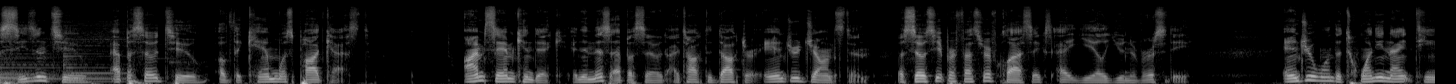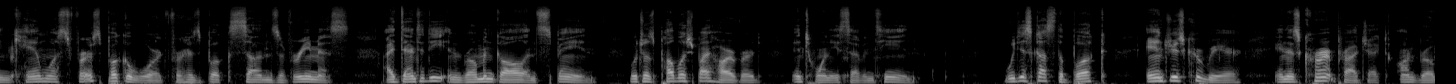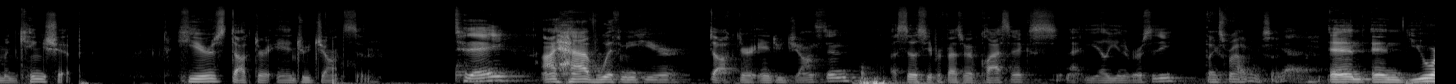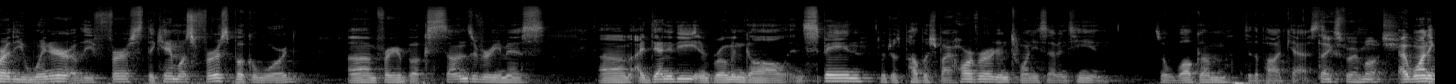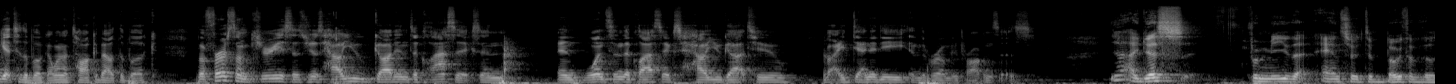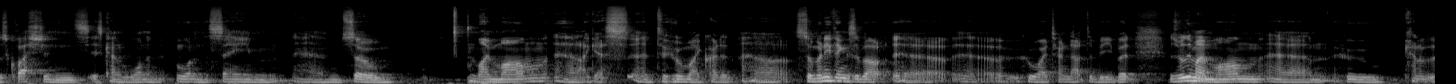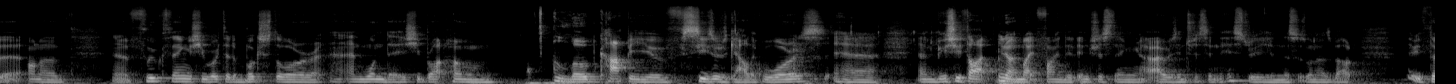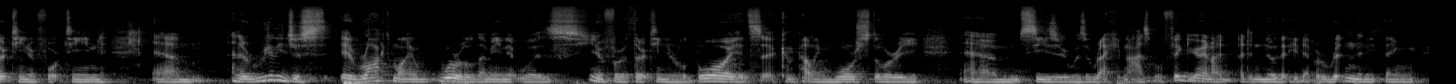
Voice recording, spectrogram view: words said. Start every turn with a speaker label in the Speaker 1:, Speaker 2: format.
Speaker 1: To Season 2, Episode 2 of the CAMWS Podcast. I'm Sam Kindick, and in this episode, I talk to Dr. Andrew Johnston, Associate Professor of Classics at Yale University. Andrew won the 2019 CAMWS First Book Award for his book Sons of Remus Identity in Roman Gaul and Spain, which was published by Harvard in 2017. We discuss the book, Andrew's career, and his current project on Roman kingship. Here's Dr. Andrew Johnston. Today, I have with me here Dr. Andrew Johnston, Associate Professor of Classics at Yale University.
Speaker 2: Thanks for having me, sir.
Speaker 1: Yeah. And and you are the winner of the first the CAMWS First Book Award um, for your book Sons of Remus, um, Identity in Roman Gaul in Spain, which was published by Harvard in 2017. So welcome to the podcast.
Speaker 2: Thanks very much.
Speaker 1: I want to get to the book. I want to talk about the book, but first, I'm curious as just how you got into classics and and once in the classics, how you got to identity in the Roman provinces.
Speaker 2: Yeah, I guess for me, the answer to both of those questions is kind of one of one and the same. Um, so, my mom, uh, I guess, uh, to whom I credit uh, so many things about uh, uh, who I turned out to be, but it was really my mom um, who kind of uh, on a, fluke thing. She worked at a bookstore, and one day she brought home a Loeb copy of Caesar's Gallic Wars, uh, and because she thought, you know, I might find it interesting. I was interested in history, and this was when I was about maybe 13 or 14, um, and it really just it rocked my world. I mean, it was, you know, for a 13 year old boy, it's a compelling war story. Um, Caesar was a recognizable figure, and I, I didn't know that he'd ever written anything.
